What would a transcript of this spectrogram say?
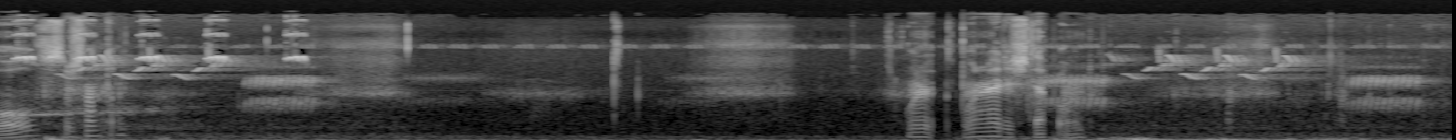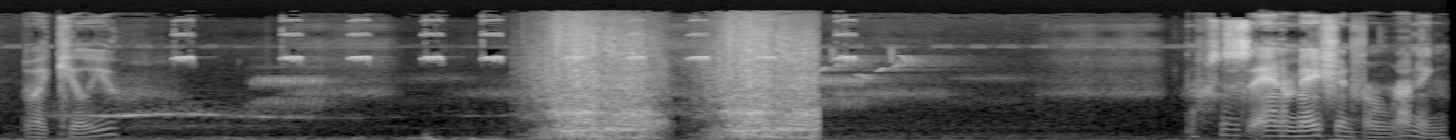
Wolves or something? What, what did I just step on? Do I kill you? What is this animation for running?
